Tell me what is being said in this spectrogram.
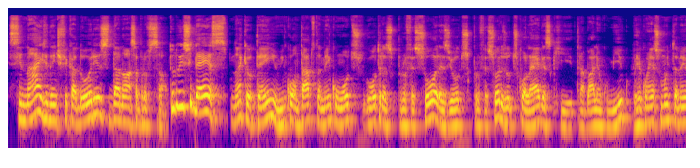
sinais identificadores da nossa profissão. Tudo isso ideias né, que eu tenho, em contato também com outros, outras professoras e outros professores, outros colegas que trabalham comigo. Eu reconheço muito também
